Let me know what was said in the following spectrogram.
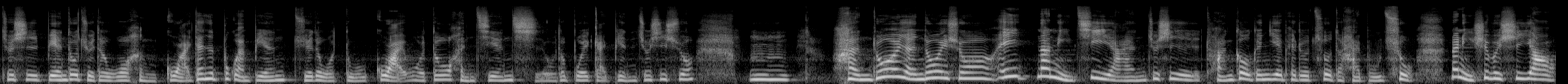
就是别人都觉得我很怪，但是不管别人觉得我多怪，我都很坚持，我都不会改变的。就是说，嗯，很多人都会说，哎，那你既然就是团购跟业配都做得还不错，那你是不是要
